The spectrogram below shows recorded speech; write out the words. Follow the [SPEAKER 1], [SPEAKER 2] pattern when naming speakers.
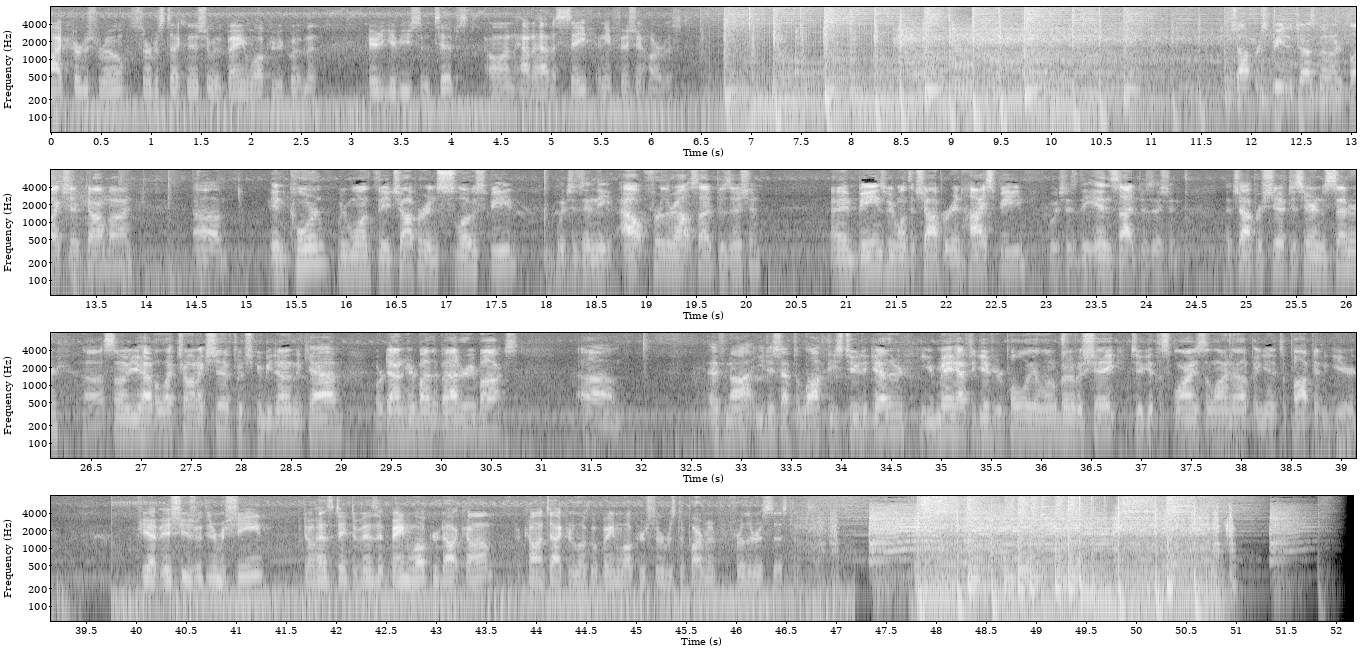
[SPEAKER 1] Hi, Curtis Rowe, service technician with Bane Welker Equipment, here to give you some tips on how to have a safe and efficient harvest. Chopper speed adjustment on your flagship combine. Uh, in corn, we want the chopper in slow speed, which is in the out further outside position. And in beans, we want the chopper in high speed, which is the inside position. The chopper shift is here in the center. Uh, some of you have electronic shift, which can be done in the cab or down here by the battery box. Um, if not, you just have to lock these two together. You may have to give your pulley a little bit of a shake to get the splines to line up and get it to pop into gear. If you have issues with your machine, don't hesitate to visit bane-welker.com or contact your local Bane Welker service department for further assistance.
